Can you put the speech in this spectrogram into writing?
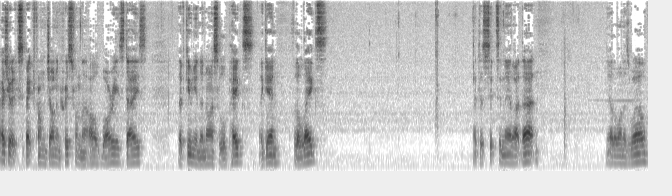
As you would expect from John and Chris from the old Warriors days, they've given you the nice little pegs again for the legs. That just sits in there like that. The other one as well.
